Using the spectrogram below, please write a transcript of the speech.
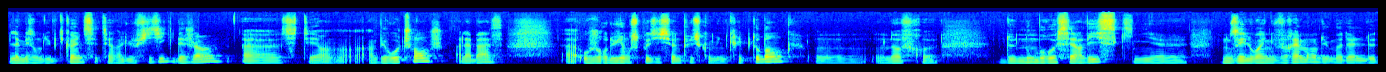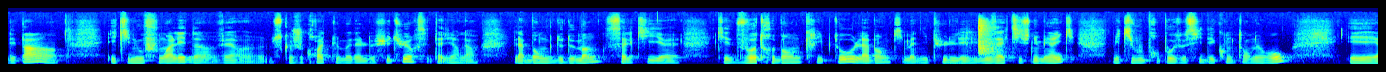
la maison du Bitcoin, c'était un lieu physique déjà, c'était un, bureau de change à la base. Aujourd'hui, on se positionne plus comme une crypto-banque, on, on offre de nombreux services qui euh, nous éloignent vraiment du modèle de départ et qui nous font aller vers euh, ce que je crois être le modèle de futur, c'est-à-dire la, banque de demain, celle qui, euh, qui est votre banque crypto, la banque qui manipule les, actifs numériques, mais qui vous propose aussi des comptes en euros. Et,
